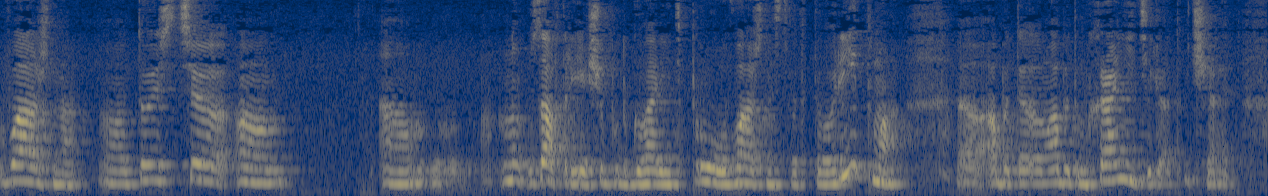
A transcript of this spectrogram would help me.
важно. Э, то есть ну, завтра я еще буду говорить про важность вот этого ритма, э, об этом, об этом хранитель отвечает, а,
